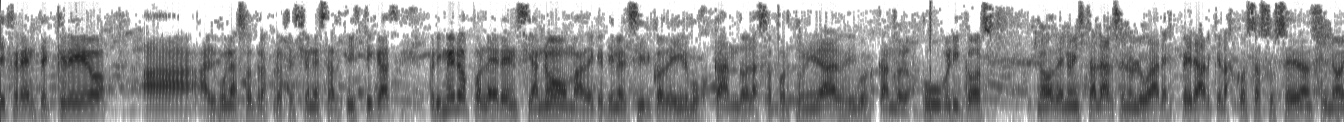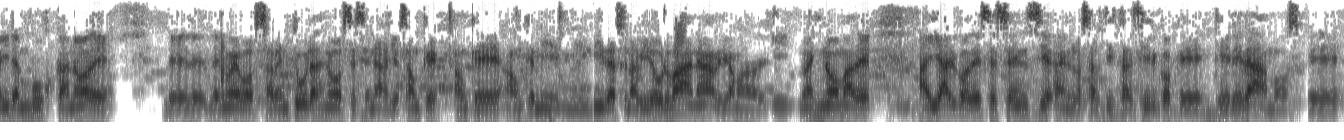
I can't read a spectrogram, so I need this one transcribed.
diferente creo a algunas otras profesiones artísticas, primero por la herencia nómade que tiene el circo de ir buscando las oportunidades, de ir buscando los públicos, ¿no? de no instalarse en un lugar, esperar que las cosas sucedan, sino ir en busca ¿no? de, de, de, nuevas aventuras, de nuevos escenarios. Aunque, aunque, aunque mi, mi, vida es una vida urbana, digamos, y no es nómade, hay algo de esa esencia en los artistas de circo que, que heredamos, que,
